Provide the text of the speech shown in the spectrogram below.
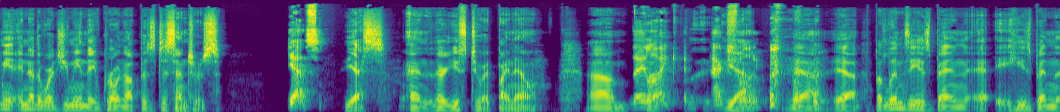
mean, in other words, you mean they've grown up as dissenters? Yes. Yes, and they're used to it by now. Um, they but, like it, actually. Yeah, yeah, yeah. But Lindsey has been. Eh, he's been.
